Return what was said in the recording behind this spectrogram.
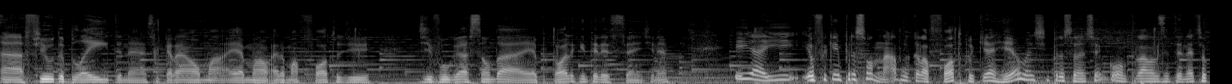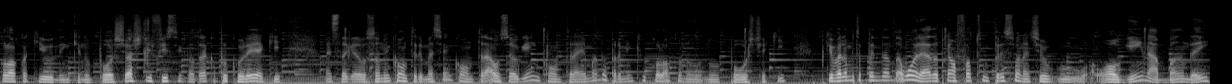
uh, Feel the Blade, né? Essa que era é uma, era uma foto de divulgação da época. Olha que interessante, né? E aí eu fiquei impressionado com aquela foto, porque é realmente impressionante. Se eu encontrar nas internet, eu coloco aqui o link no post. Eu acho difícil encontrar, que eu procurei aqui antes da gravação, não encontrei. Mas se eu encontrar, ou se alguém encontrar, aí manda pra mim que eu coloco no, no post aqui. Porque vale muito a pena dar uma olhada, porque é uma foto impressionante. O, o, alguém na banda aí,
